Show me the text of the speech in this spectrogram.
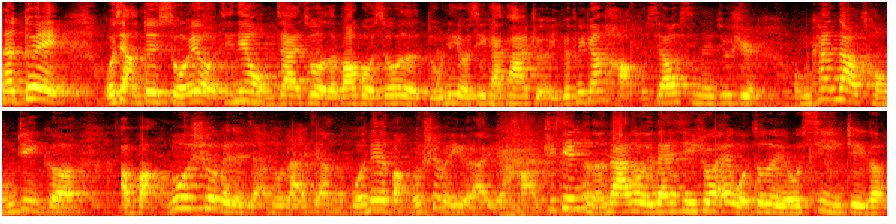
那对，我想对所有今天我们在座的，包括所有的独立游戏开发者，一个非常好的消息呢，就是我们看到从这个啊网络设备的角度来讲呢，国内的网络设备越来越好。之前可能大家都会担心说，哎，我做的游戏这个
